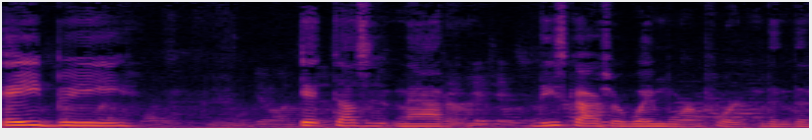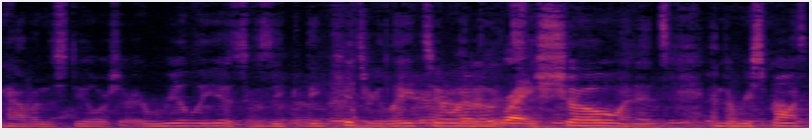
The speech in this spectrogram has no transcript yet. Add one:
AB. It doesn't matter. These guys are way more important than, than having the Steelers there. It really is because the, the kids relate to it, and it's the show, and it's and the response.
